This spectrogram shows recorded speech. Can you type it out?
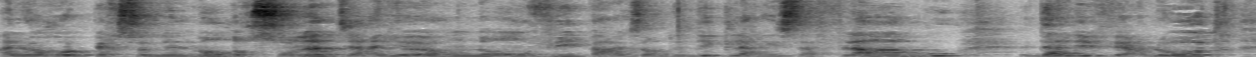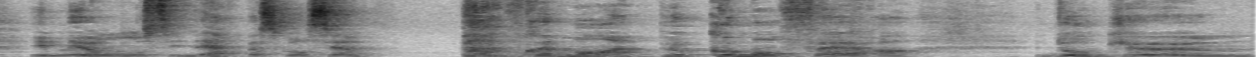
Alors euh, personnellement, dans son intérieur, on a envie par exemple de déclarer sa flamme ou d'aller vers l'autre, mais on, s'énerve parce qu'on sait pas vraiment un peu comment faire. Hein. Donc, euh,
